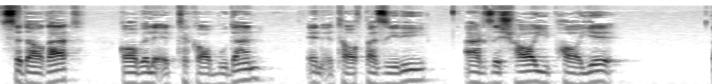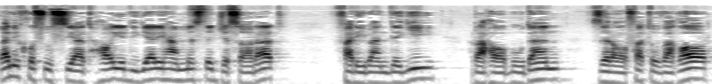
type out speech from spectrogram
صداقت قابل اتکا بودن انعطاف پذیری ارزشهایی پایه ولی خصوصیت دیگری هم مثل جسارت فریبندگی رها بودن زرافت و وقار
